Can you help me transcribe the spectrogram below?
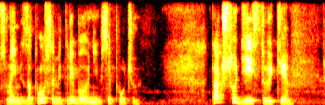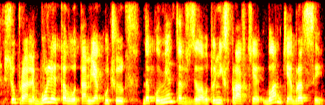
С моими запросами, требованиями все прочим. Так что действуйте. Все правильно. Более того, там я кучу документов взяла. Вот у них справки, бланки, образцы.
